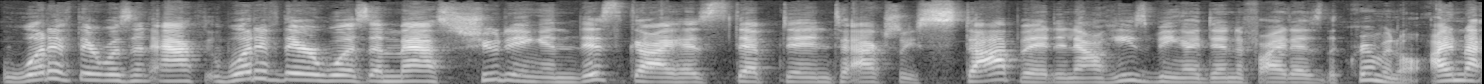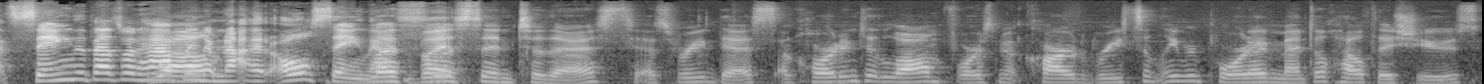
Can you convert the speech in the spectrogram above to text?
what if there was an act? What if there was a mass shooting and this guy has stepped in to actually stop it, and now he's being identified as the criminal? I'm not saying that that's what happened. Well, I'm not at all saying that. Let's but listen to this. Let's read this. According to law enforcement, Card recently reported mental health issues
